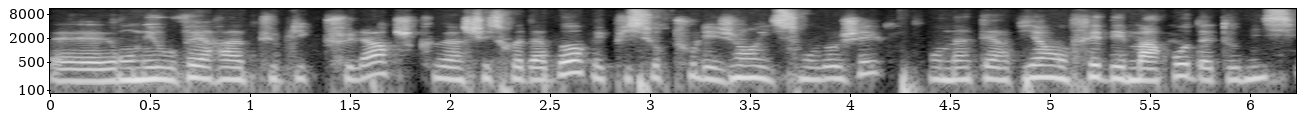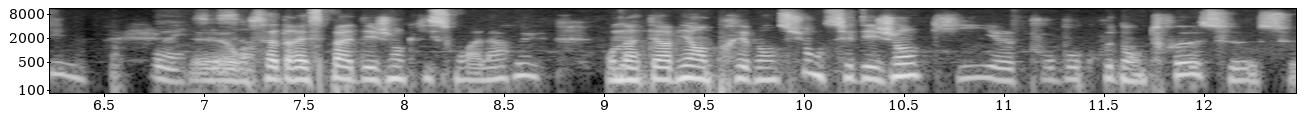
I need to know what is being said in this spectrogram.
on est ouvert à un public plus large qu'un chez soi d'abord. Et puis surtout, les gens, ils sont logés. On intervient, on fait des maraudes à domicile. on ne s'adresse pas à des gens qui sont à la rue. On intervient en prévention. C'est des gens qui, pour beaucoup d'entre eux, se, se,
